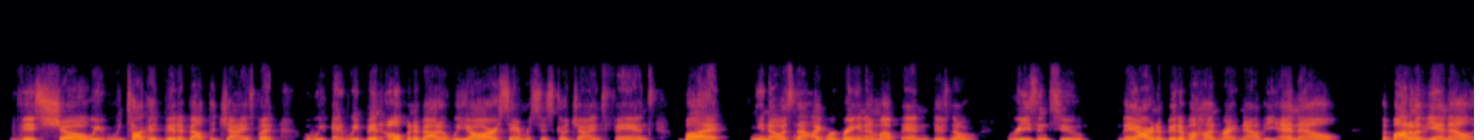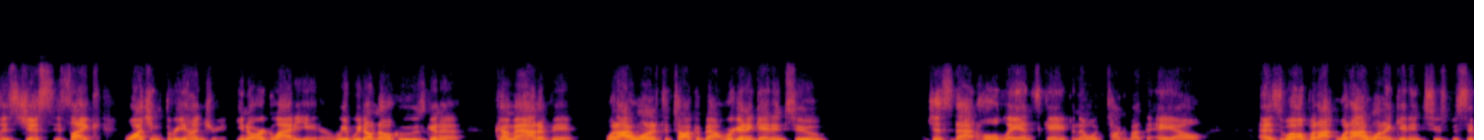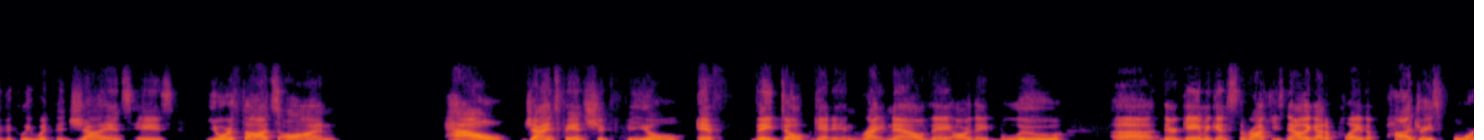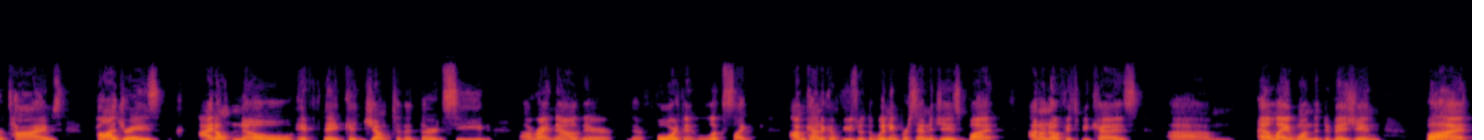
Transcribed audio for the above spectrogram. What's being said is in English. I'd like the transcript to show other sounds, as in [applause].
this show. We we talk a bit about the Giants, but we and we've been open about it. We are San Francisco Giants fans, but you know, it's not like we're bringing them up and there's no reason to. They are in a bit of a hunt right now. The NL, the bottom of the NL is just it's like watching 300, you know, or Gladiator. We we don't know who's going to come out of it. What I wanted to talk about, we're going to get into just that whole landscape and then we'll talk about the AL as well. But I, what I want to get into specifically with the Giants is your thoughts on how Giants fans should feel if they don't get in. Right now, they are they blew uh, their game against the Rockies. Now they got to play the Padres four times. Padres, I don't know if they could jump to the third seed. Uh, right now, they're they're fourth. It looks like I'm kind of confused with the winning percentages, but I don't know if it's because um, LA won the division, but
